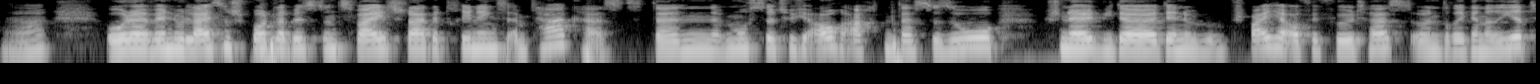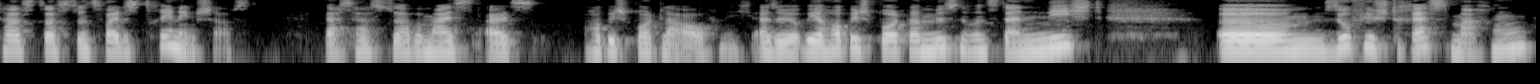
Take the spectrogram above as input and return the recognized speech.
Ja? Oder wenn du Leistungssportler bist und zwei starke Trainings am Tag hast, dann musst du natürlich auch achten, dass du so schnell wieder deine Speicher aufgefüllt hast und regeneriert hast, dass du ein zweites Training schaffst. Das hast du aber meist als Hobbysportler auch nicht. Also wir Hobbysportler müssen uns dann nicht ähm, so viel Stress machen,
